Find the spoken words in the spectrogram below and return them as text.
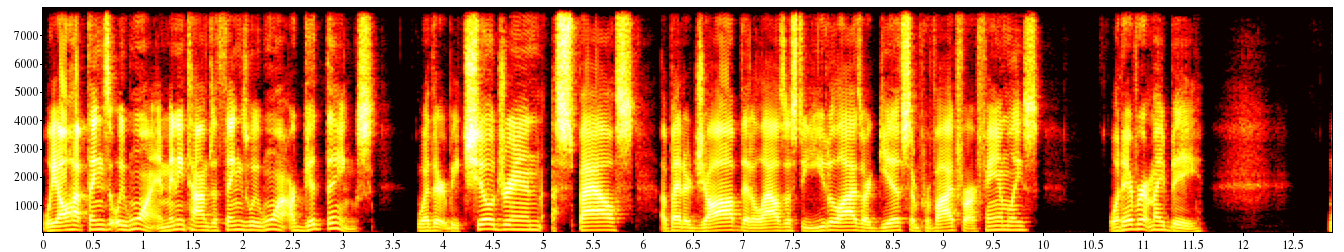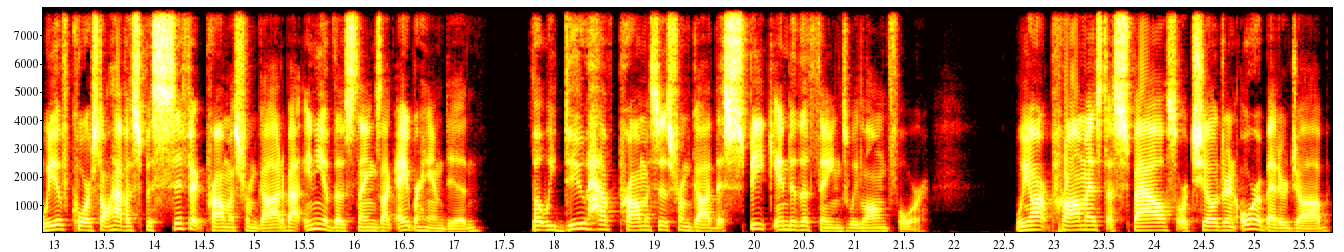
We all have things that we want, and many times the things we want are good things, whether it be children, a spouse, a better job that allows us to utilize our gifts and provide for our families, whatever it may be. We, of course, don't have a specific promise from God about any of those things like Abraham did, but we do have promises from God that speak into the things we long for. We aren't promised a spouse or children or a better job,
